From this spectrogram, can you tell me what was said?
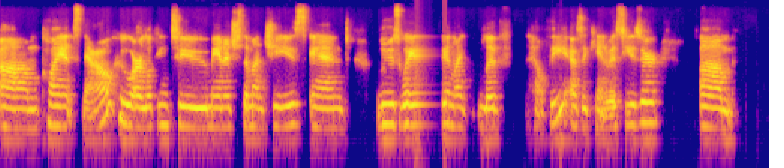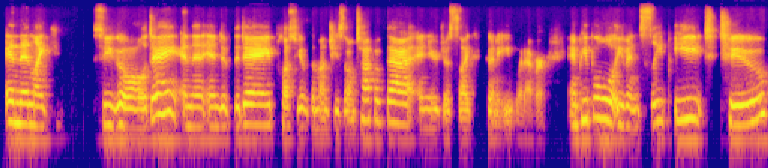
um, clients now who are looking to manage the munchies and lose weight and like live healthy as a cannabis user. Um, and then like so you go all day and then end of the day plus you have the munchies on top of that and you're just like gonna eat whatever. And people will even sleep eat too.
